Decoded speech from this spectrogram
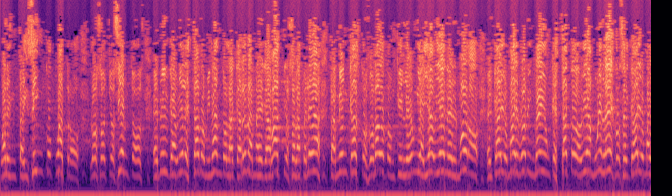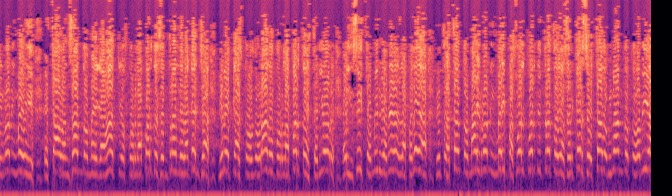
45-4. Los 800. Emil Gabriel está dominando la carrera. Megavatios a la pelea. También Cascos Dorado con King León. Y allá viene el moro. El caballo My Running May. Aunque está todavía muy lejos el caballo My Running May. Está avanzando Megavatios por la parte central de la cancha. Viene Cascos Dorado por la parte exterior. E insiste Emil Gabriel en la pelea. Mientras tanto My Running May pasó al cuarto y trata de acercarse. Está dominando todavía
